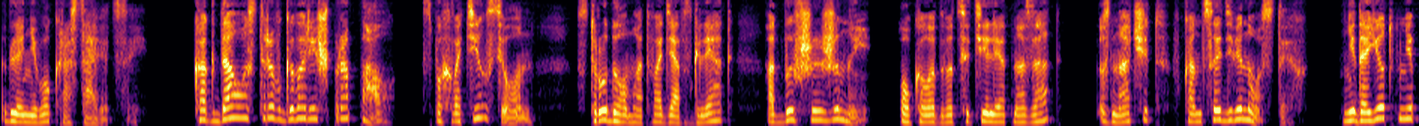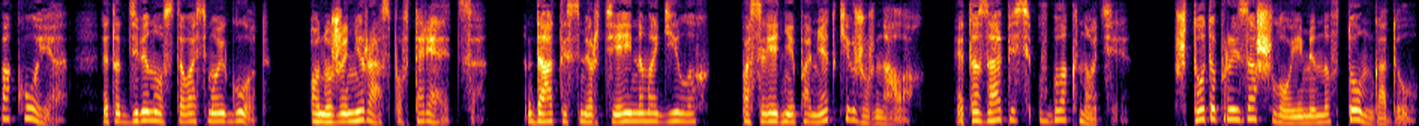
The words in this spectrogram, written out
для него красавицей. «Когда остров, говоришь, пропал?» — спохватился он, с трудом отводя взгляд от бывшей жены. «Около двадцати лет назад? Значит, в конце девяностых. Не дает мне покоя этот девяносто восьмой год. Он уже не раз повторяется. Даты смертей на могилах, последние пометки в журналах. Это запись в блокноте. Что-то произошло именно в том году.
